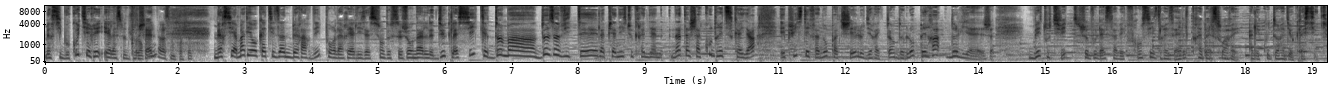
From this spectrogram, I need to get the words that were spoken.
Merci beaucoup Thierry et à la semaine prochaine. à la semaine prochaine. Merci à Matteo Catizan Berardi pour la réalisation de ce journal du classique. Demain, deux invités, la pianiste ukrainienne Natasha Kudrytskaya et puis Stefano Pace, le directeur de de Liège. Mais tout de suite, je vous laisse avec Francis Drezel. Très belle soirée à l'écoute de Radio Classique.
